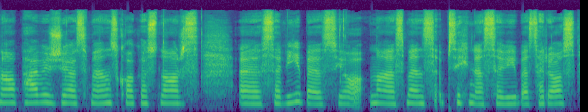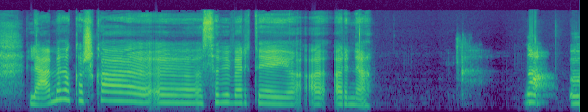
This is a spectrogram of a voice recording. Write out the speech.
na o pavyzdžiui asmens kokios nors e, savybės jo na asmens psichinės savybės ar jos lemia kažką e, savivertei ar ne? Na e,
